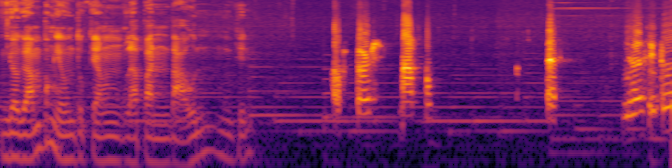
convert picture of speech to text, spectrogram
nggak gampang ya untuk yang 8 tahun mungkin. Of course maaf. Eh, jelas itu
